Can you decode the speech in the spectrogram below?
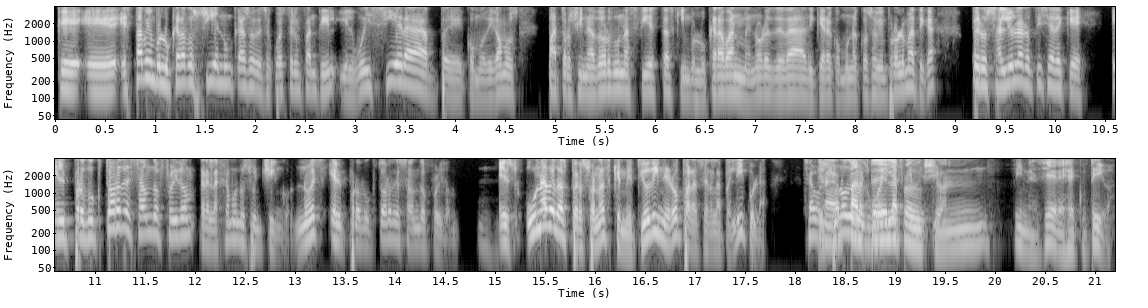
que eh, estaba involucrado sí en un caso de secuestro infantil y el güey sí era eh, como digamos patrocinador de unas fiestas que involucraban menores de edad y que era como una cosa bien problemática, pero salió la noticia de que el productor de Sound of Freedom, relajémonos un chingo, no es el productor de Sound of Freedom, es una de las personas que metió dinero para hacer la película. O sea, una es parte de, la producción financiera, ejecutiva.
